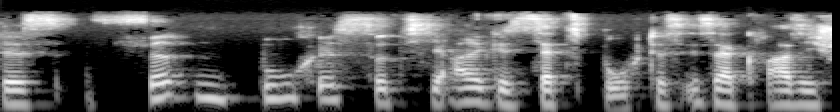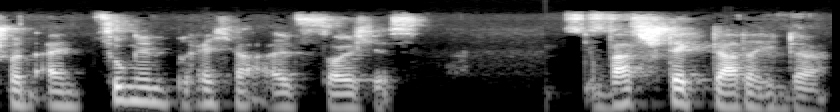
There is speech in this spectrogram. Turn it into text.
des vierten Buches Sozialgesetzbuch. Das ist ja quasi schon ein Zungenbrecher als solches. Was steckt da dahinter?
